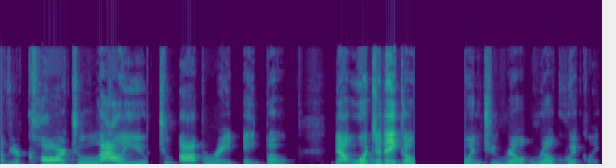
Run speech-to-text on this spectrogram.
of your car to allow you to operate a boat. Now, what do they go into real real quickly.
